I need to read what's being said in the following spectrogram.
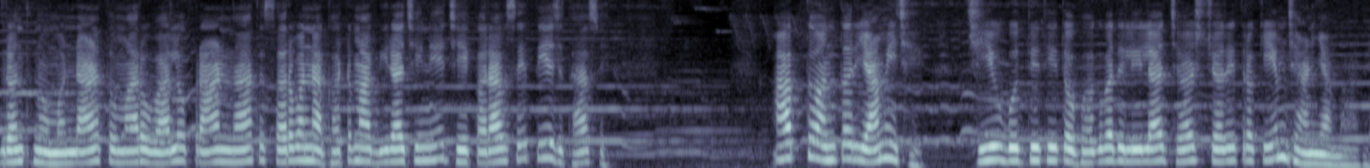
ગ્રંથનો મંડાણ તો મારો વાલો પ્રાણનાથ સર્વના ઘટમાં બિરાજીને જે કરાવશે તે જ થશે. આપ તો અંતર્યામી છે. જીવ બુદ્ધિથી તો ભગવદ લીલા જશ ચરિત્ર કેમ જાણ્યામાં આવે?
